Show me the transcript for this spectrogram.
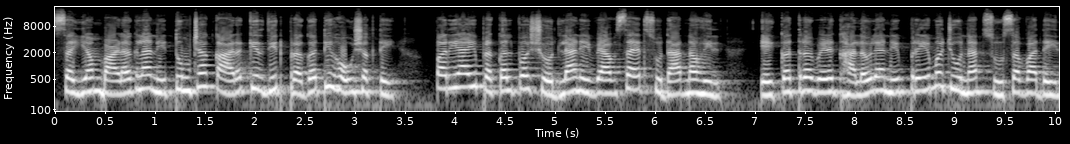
संयम बाळगल्याने तुमच्या कारकिर्दीत प्रगती होऊ शकते. पर्यायी प्रकल्प शोधल्याने व्यवसायात सुधारणा होईल. एकत्र वेळ घालवल्याने प्रेम जीवनात सुसंवाद येईल.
